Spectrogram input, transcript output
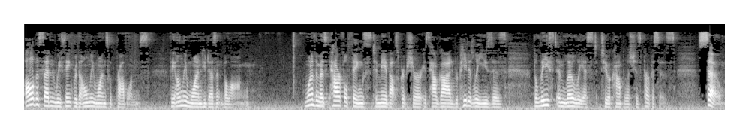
All of a sudden, we think we're the only ones with problems, the only one who doesn't belong. One of the most powerful things to me about Scripture is how God repeatedly uses the least and lowliest to accomplish his purposes. So,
